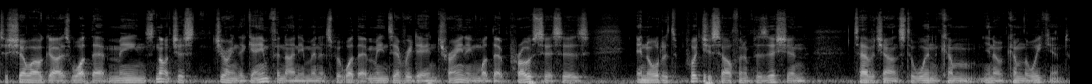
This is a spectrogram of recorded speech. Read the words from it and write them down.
to show our guys what that means, not just during the game for 90 minutes, but what that means every day in training, what that process is in order to put yourself in a position to have a chance to win come, you know, come the weekend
